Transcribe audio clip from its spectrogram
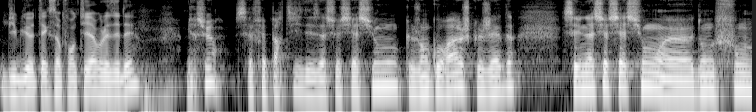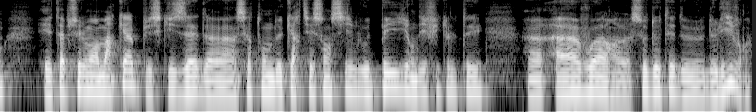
Bibliothèque sans frontières, vous les aidez? Bien sûr, ça fait partie des associations que j'encourage, que j'aide. C'est une association euh, dont le fond est absolument remarquable puisqu'ils aident un certain nombre de quartiers sensibles ou de pays en difficulté euh, à avoir, euh, se doter de, de livres,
